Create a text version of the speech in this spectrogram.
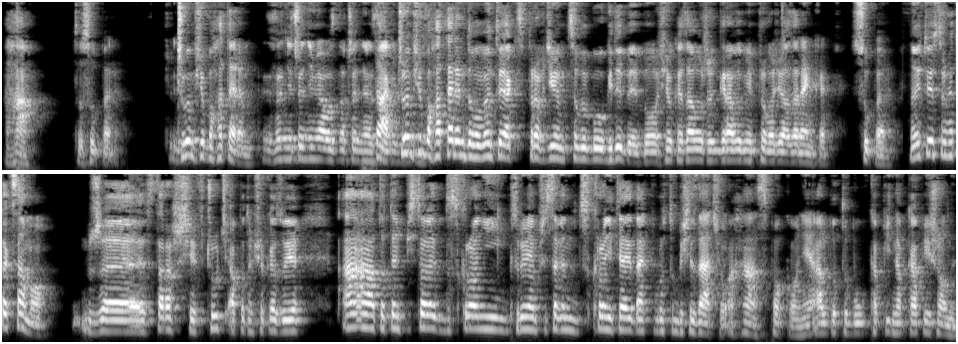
aha, to super. Czułem się bohaterem. Zasadniczo nie miało znaczenia. Tak, czułem się bohaterem do momentu, jak sprawdziłem, co by było gdyby, bo się okazało, że gra by mnie prowadziła za rękę. Super. No i tu jest trochę tak samo, że starasz się wczuć, a potem się okazuje, a to ten pistolet do skroni, który miałem przystawiony do skroni, to jednak po prostu by się zaciął. Aha, spoko, nie? Albo to był kapi, kapiszony.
